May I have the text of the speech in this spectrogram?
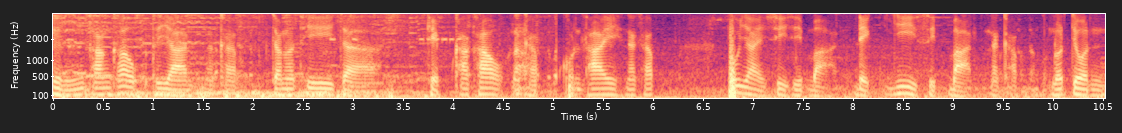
ถึงทางเข้าอุทยานนะครับ เจ้าหน้าที่จะเก็บค่าเข้านะครับ คนไทยนะครับ ผู้ใหญ่ 40 บาท เด็ก 20 บาทนะครับรถยนต์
